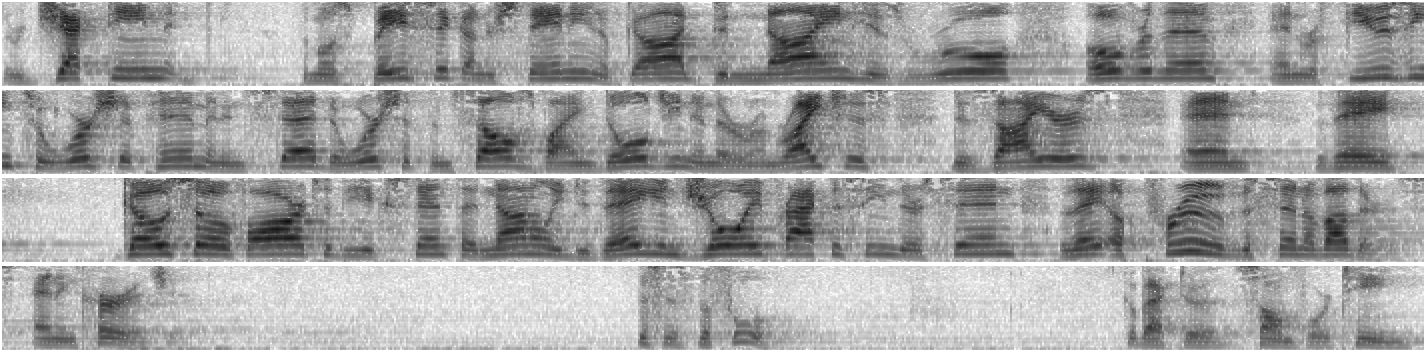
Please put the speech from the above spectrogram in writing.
Rejecting the most basic understanding of God, denying His rule over them, and refusing to worship Him and instead to worship themselves by indulging in their unrighteous desires. And they go so far to the extent that not only do they enjoy practicing their sin, they approve the sin of others and encourage it. This is the fool. Go back to Psalm 14.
